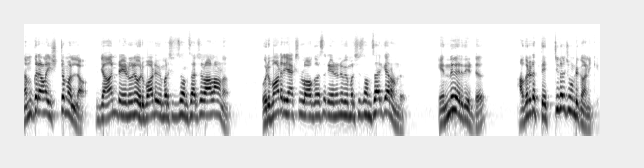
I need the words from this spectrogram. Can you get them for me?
നമുക്കൊരാളെ ഇഷ്ടമല്ല. ഞാൻ രേണുവിനെ ഒരുപാട് വിമർശിച്ച് സംസാരിച്ച ഒരാളാണ്. ഒരുപാട് റിയാക്ഷൻ വ്ളോഗേഴ്സ് രേണുവിനെ വിമർശിച്ച് സംസാരിക്കാറുണ്ട്. എന്ന് കരുതിയിട്ട് അവരുടെ തെറ്റുകൾ ചൂണ്ടിക്കാണിക്കുക.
